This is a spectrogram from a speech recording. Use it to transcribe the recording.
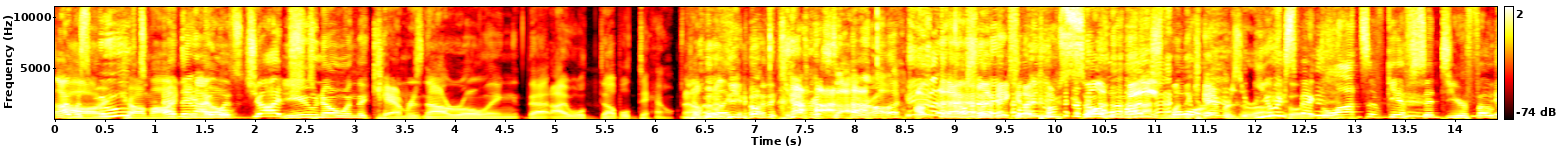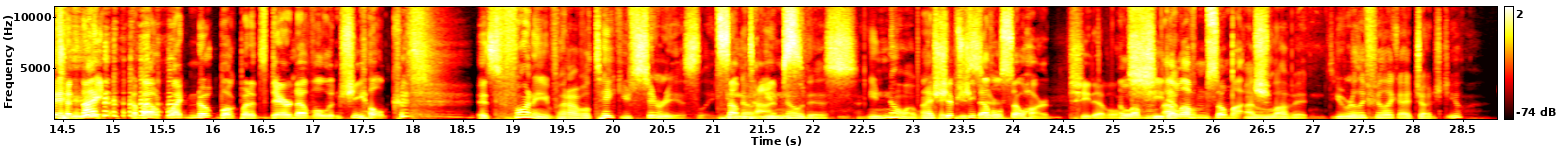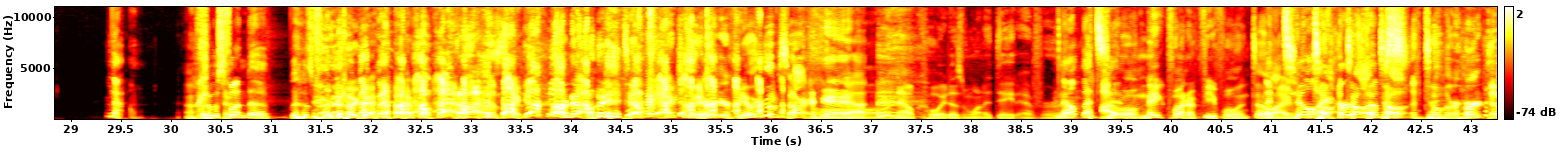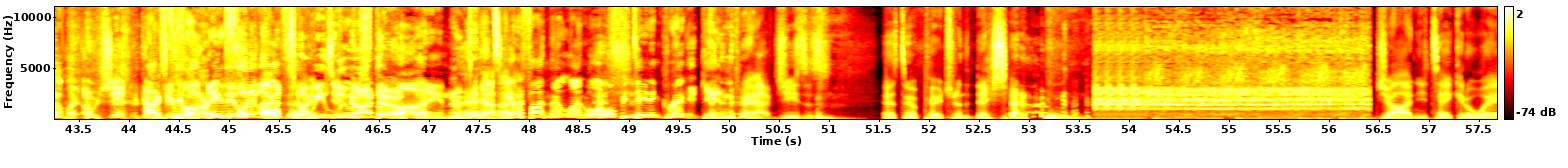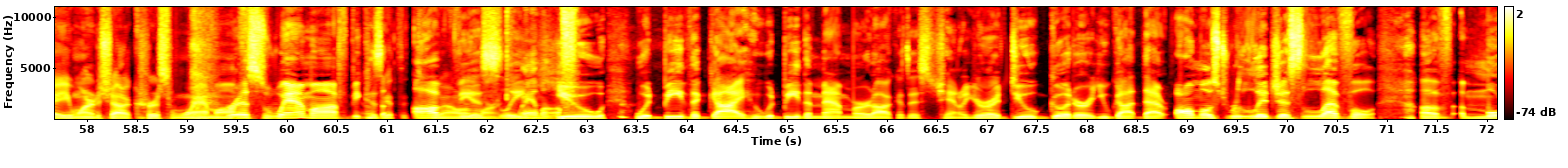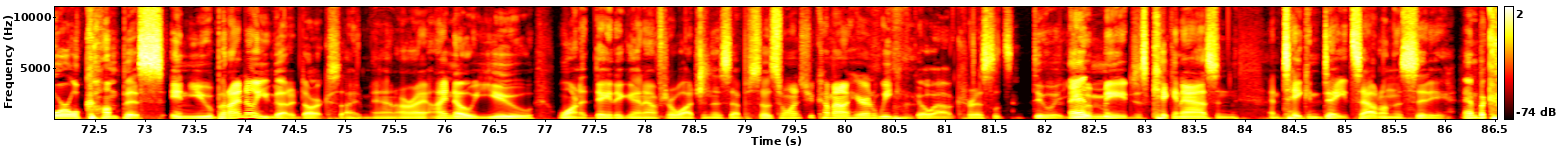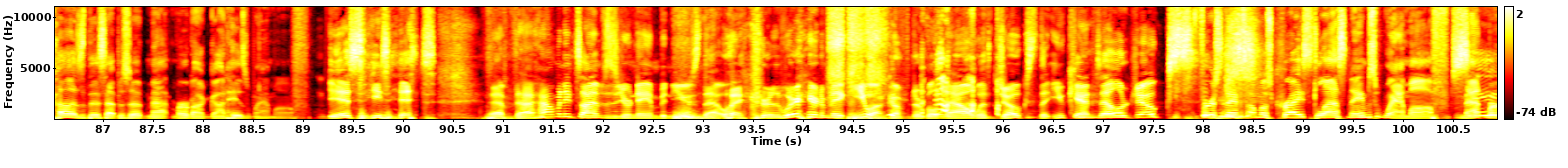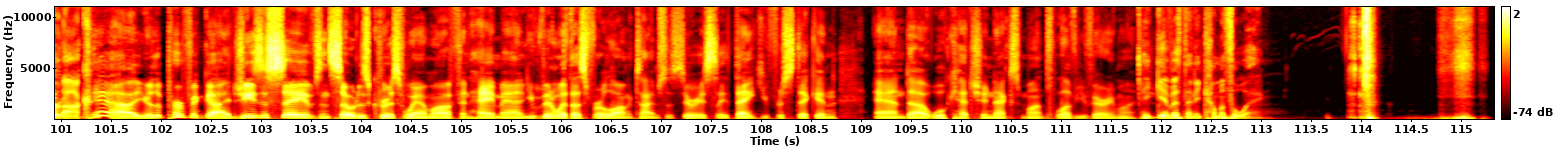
I was Oh, moved, come on, and then you I was judged. You know when the camera's not rolling that I will double down. I'll like- you know when the camera's not rolling. I'm gonna actually make it fun a of so mean much when the cameras are off. You Coy. expect lots of gifts sent to your phone tonight about like Notebook, but it's Daredevil and She-Hulk. It's funny, but I will take you seriously. You know- you know, this. You know I will. I take ship you She-Devil so hard. She Devil. I love him. I She-Devil. love him so much. I love it. Do you really feel like I judged you? no, but it was fun to. It was fun to come back. I felt bad. I was like, oh no, did I actually hurt your feelings? I'm sorry. Yeah. Oh, now Coy doesn't want to date ever. Nope, that's I it. will make fun of people until, Until I I hurt until, them until, until they're hurt. Then I'm like, oh shit, it got I too feel far. Immediately fun of them I- until we lose the know. line. Yes, you got to find that line. Well, I won't be dating Greg again. yeah, Jesus. Let's do a patron of the day shout out. John, you take it away. He wanted to shout out Chris Whamoff. Chris Whamoff, because get the two-hour mark. obviously Whamoff. you would be the guy who would be the Matt Murdock of this channel. You're a do-gooder. You got that almost religious level of a moral compass in you. But I know you got a dark side, man. All right, I know you want to date again after watching this episode. So why don't you come out here and we can go out, Chris? Let's do it. You And- and me, just kicking ass and and taking dates out on the city. And because this episode, Matt Murdock got his wham off. Yes, he did. How many times has your name been used that way, Chris? We're here to make you uncomfortable now with jokes that you can't tell are jokes. First name's almost Christ, last name's Wham off. Matt Murdock. Yeah, you're the perfect guy. Jesus saves, and so does Chris Whamoff. And hey, man, you've been with us for a long time, so seriously, thank you for sticking. And uh, we'll catch you next month. Love you very much. He giveth and he cometh away.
